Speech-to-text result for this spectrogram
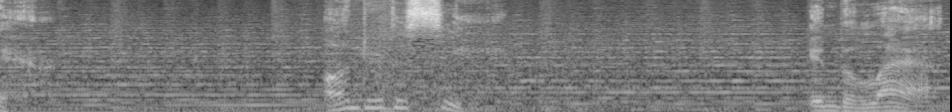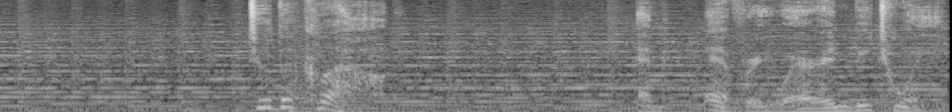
air, under the sea, in the lab, to the cloud, and everywhere in between.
